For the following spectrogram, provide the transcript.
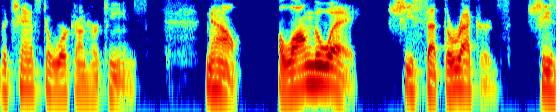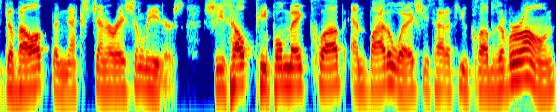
the chance to work on her teams. Now, along the way, She's set the records. She's developed the next generation leaders. She's helped people make club. And by the way, she's had a few clubs of her own.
